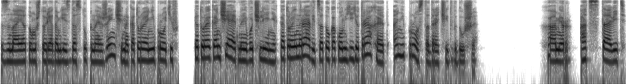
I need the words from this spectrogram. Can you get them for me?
Зная о том, что рядом есть доступная женщина, которая не против, которая кончает на его члене, которой нравится то, как он ее трахает, а не просто дрочит в душе. «Хаммер, отставить!»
